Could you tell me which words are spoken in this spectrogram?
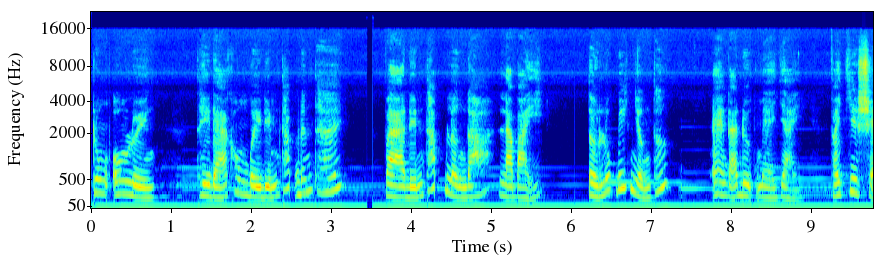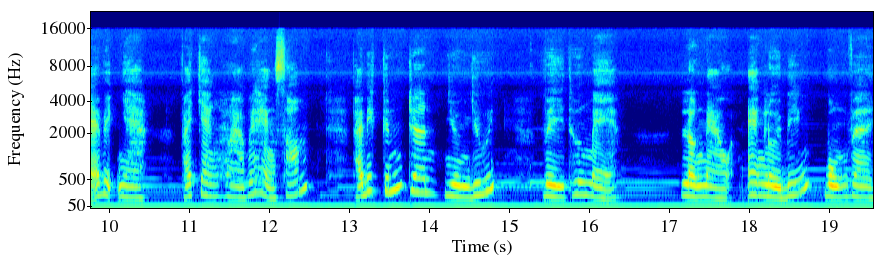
trung ôn luyện thì đã không bị điểm thấp đến thế và điểm thấp lần đó là 7. Từ lúc biết nhận thức, An đã được mẹ dạy phải chia sẻ việc nhà, phải chan hòa với hàng xóm, phải biết kính trên nhường dưới vì thương mẹ. Lần nào An lười biếng, bụng về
